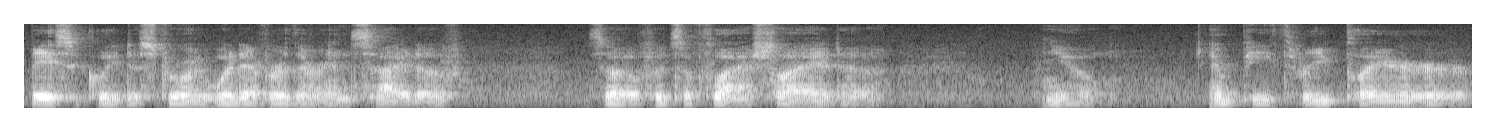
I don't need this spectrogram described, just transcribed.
basically destroy whatever they're inside of. So if it's a flashlight, uh, you know, MP3 player or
